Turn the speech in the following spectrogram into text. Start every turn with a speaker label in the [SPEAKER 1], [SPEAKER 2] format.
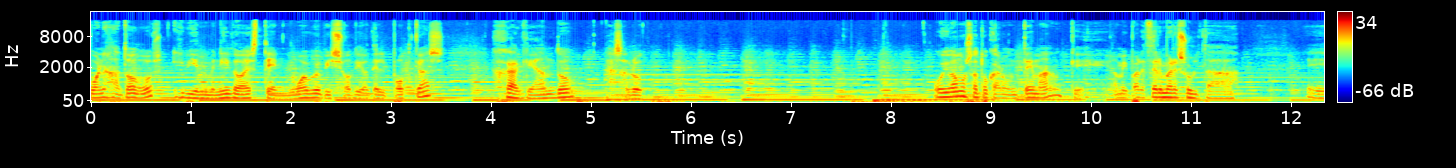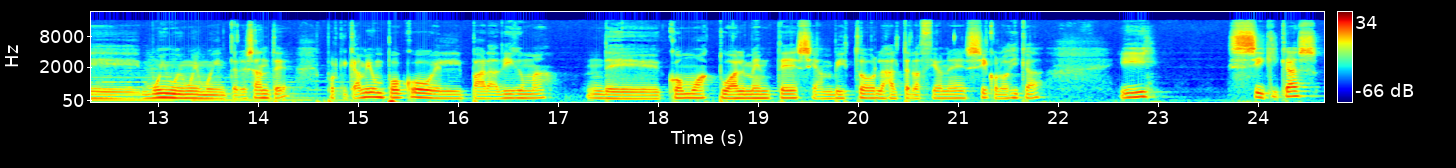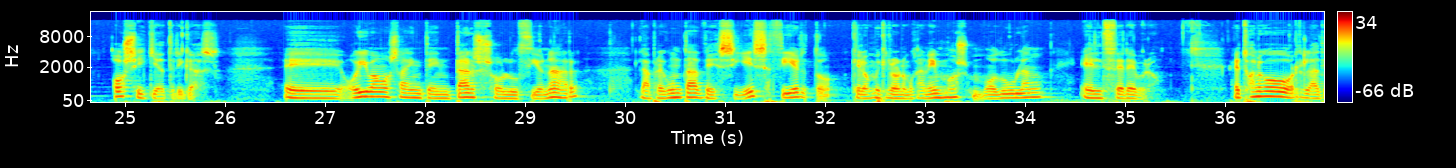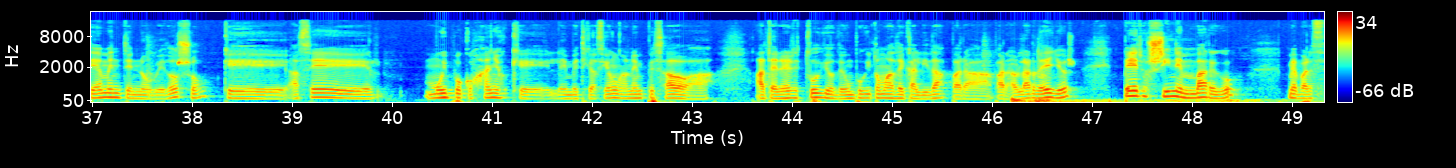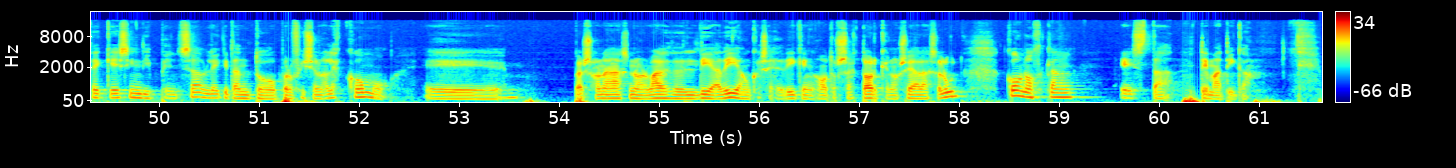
[SPEAKER 1] Buenas a todos y bienvenido a este nuevo episodio del podcast Hackeando la Salud. Hoy vamos a tocar un tema que a mi parecer me resulta eh, muy muy muy muy interesante porque cambia un poco el paradigma de cómo actualmente se han visto las alteraciones psicológicas y psíquicas o psiquiátricas. Eh, hoy vamos a intentar solucionar la pregunta de si es cierto que los microorganismos modulan el cerebro. Esto es algo relativamente novedoso que hace muy pocos años que la investigación han empezado a, tener estudios de un poquito más de calidad para, hablar de ellos, pero sin embargo me parece que es indispensable que tanto profesionales como eh, personas normales del día a día, aunque se dediquen a otro sector que no sea la salud, conozcan esta temática.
